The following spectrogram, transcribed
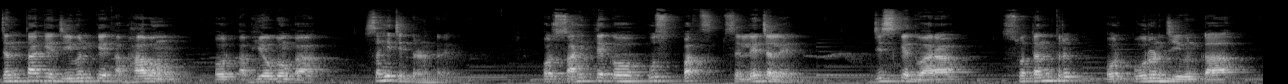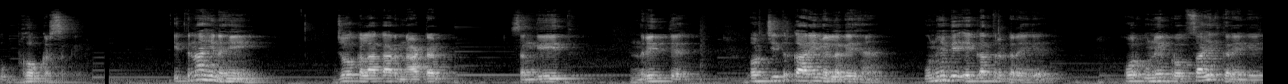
जनता के जीवन के अभावों और अभियोगों का सही चित्रण करें और साहित्य को उस पथ से ले चले जिसके द्वारा स्वतंत्र और पूर्ण जीवन का उपभोग कर सके। इतना ही नहीं, जो कलाकार नाटक, संगीत, नृत्य और चित्रकारी में लगे हैं, उन्हें भी एकत्र करेंगे और उन्हें प्रोत्साहित करेंगे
